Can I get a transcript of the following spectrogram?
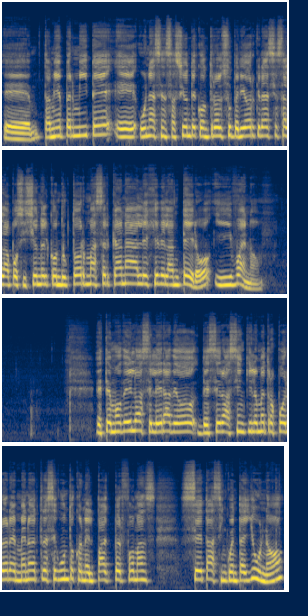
Em, también permite eh, una sensación de control superior gracias a la posición del conductor más cercana al eje delantero y bueno, este modelo acelera de, 0 a 100 km por hora en menos de 3 segundos con el Pack Performance Z51.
